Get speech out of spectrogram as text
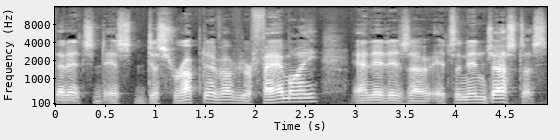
Then it's it's disruptive of your family, and it is a it's an injustice.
